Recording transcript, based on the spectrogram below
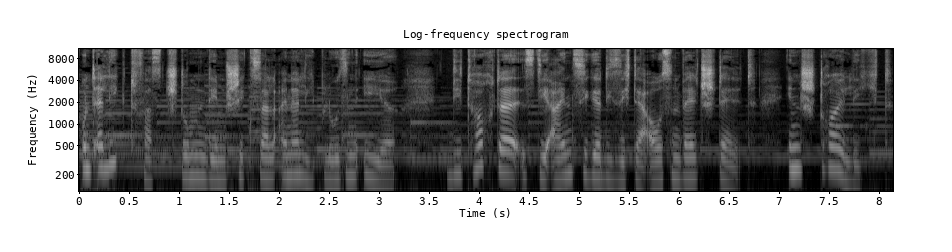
und erliegt fast stumm dem Schicksal einer lieblosen Ehe. Die Tochter ist die einzige, die sich der Außenwelt stellt. In Streulicht.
